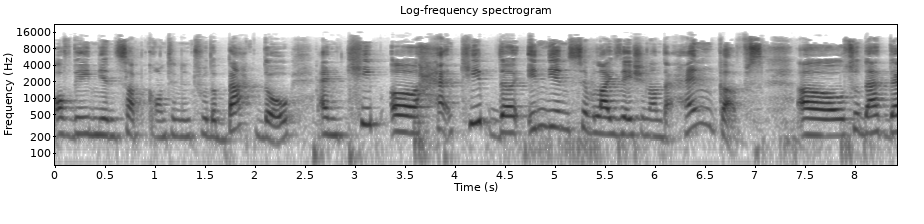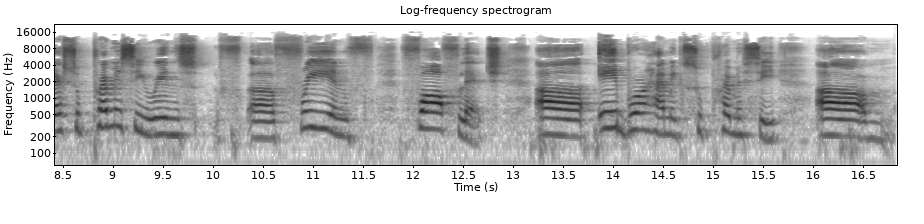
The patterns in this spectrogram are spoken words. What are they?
of the Indian subcontinent through the back door and keep ha- keep the Indian civilization under handcuffs, uh, so that their supremacy reigns f- uh, free and. F- far fetched uh, Abrahamic supremacy. Um,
